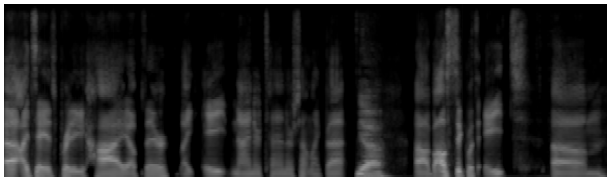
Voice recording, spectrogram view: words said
uh, I'd say it's pretty high up there, like eight, nine, or ten, or something like that. Yeah. Uh, but I'll stick with eight. Um,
